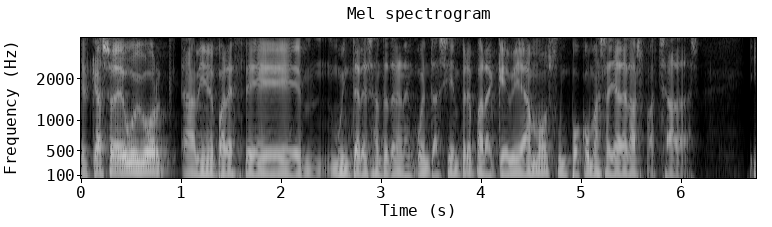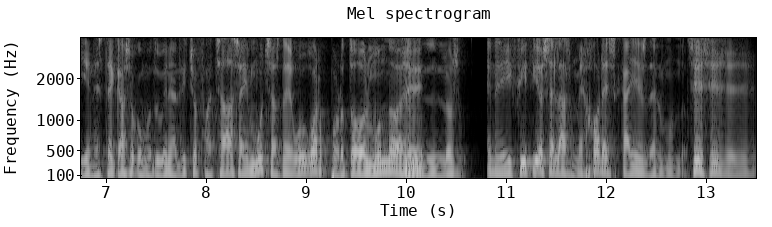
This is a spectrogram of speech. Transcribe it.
El caso de WeWork a mí me parece muy interesante tener en cuenta siempre para que veamos un poco más allá de las fachadas. Y en este caso, como tú bien has dicho, fachadas hay muchas de WeWork por todo el mundo, en, los, en edificios en las mejores calles del mundo. Sí, sí, sí, sí.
